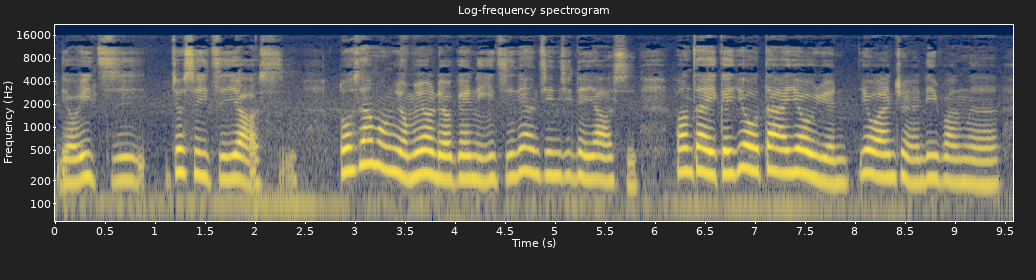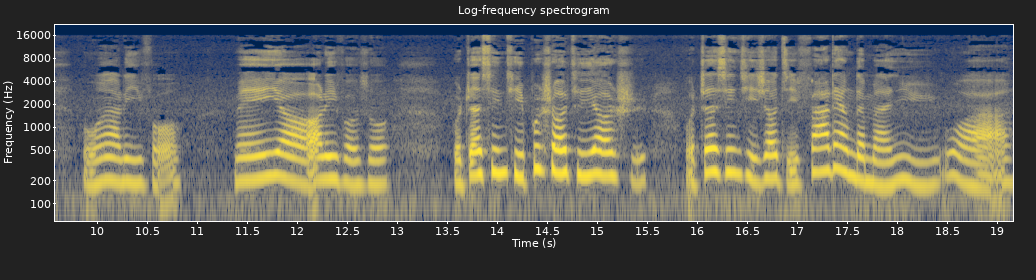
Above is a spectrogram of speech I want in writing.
留一只，就是一只钥匙。罗莎蒙有没有留给你一只亮晶晶的钥匙，放在一个又大又圆又安全的地方呢？我问奥利弗。没有，奥利弗说：“我这星期不收集钥匙。”我这星期收集发亮的鳗鱼，哇！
